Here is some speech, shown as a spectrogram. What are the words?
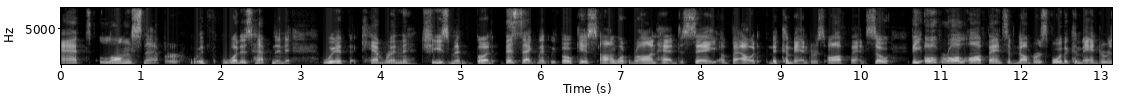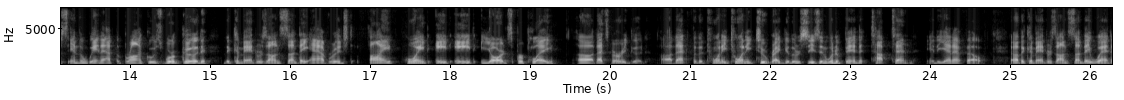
at long snapper with what is happening with Cameron Cheeseman. But this segment, we focus on what Ron had to say about the Commanders' offense. So, the overall offensive numbers for the Commanders in the win at the Broncos were good. The Commanders on Sunday averaged 5.88 yards per play. Uh, that's very good. Uh, that for the 2022 regular season would have been top 10 in the NFL. Uh, the Commanders on Sunday went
